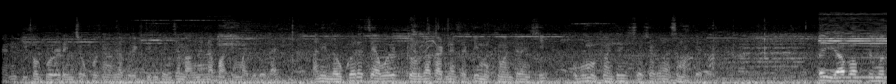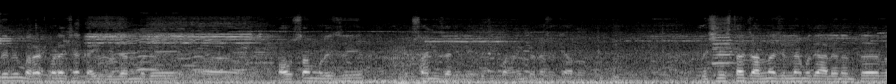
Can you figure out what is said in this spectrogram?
त्यांनी दीपक बोराडेंच्या उपोषणाला भेट दिली त्यांच्या मागण्यांना पाठिंबा दिलेला आहे. आणि लवकरच यावर तोडगा काढण्यासाठी मुख्यमंत्र्यांशी उपमुख्यमंत्र्यांशी चर्चा करणं असं म्हटलेलं आहे तर या बाबतीमध्ये मी मराठवाड्याच्या काही जिल्ह्यांमध्ये पावसामुळे जे नुकसानी झालेली आहे त्याची पाहणी करण्यासाठी आलो होतो. विशेषतः जालना जिल्ह्यामध्ये आल्यानंतर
